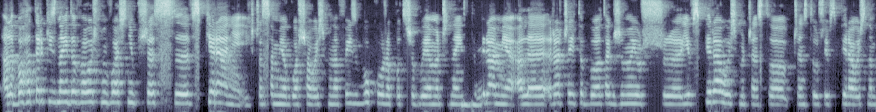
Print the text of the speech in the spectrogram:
ale bohaterki znajdowałyśmy właśnie przez y, wspieranie ich. Czasami ogłaszałyśmy na Facebooku, że potrzebujemy, czy na Instagramie, ale raczej to było tak, że my już y, je wspierałyśmy, często, często już je wspierałyśmy,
